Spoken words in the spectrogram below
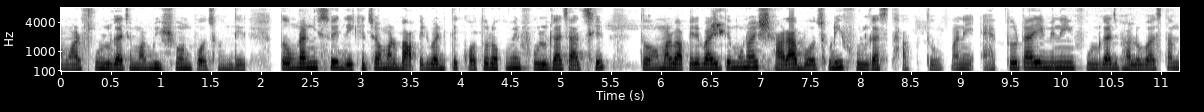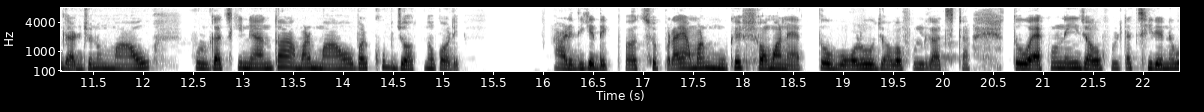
আমার ফুল গাছ আমার ভীষণ পছন্দের। তোমরা নিশ্চয়ই দেখেছ, আমার বাপের বাড়িতে কত রকমের ফুল গাছ আছে। তো আমার বাপের বাড়িতে মনে হয় সারা বছরই ফুল গাছ থাকতো। মানে এতটাই মানে ফুল গাছ ভালোবাসতাম, যার জন্য মাও ফুল গাছ কিনে আনতো, আর আমার মাও আবার খুব যত্ন করে। আর এদিকে দেখতে পাচ্ছ, প্রায় আমার মুখের সমান এত বড় জবা ফুল গাছটা। তো এখন এই জবা ফুলটা ছিঁড়ে নেব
